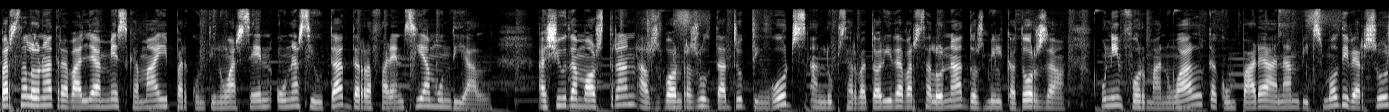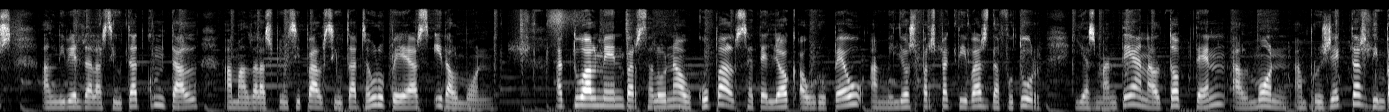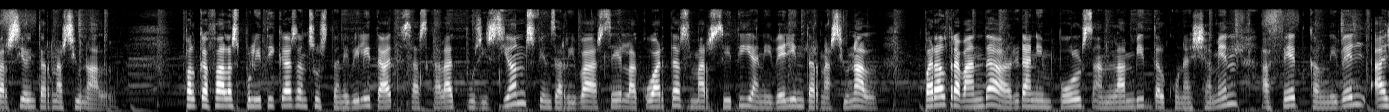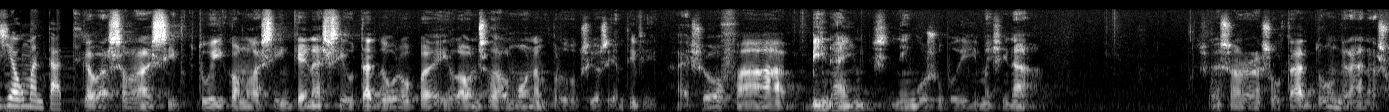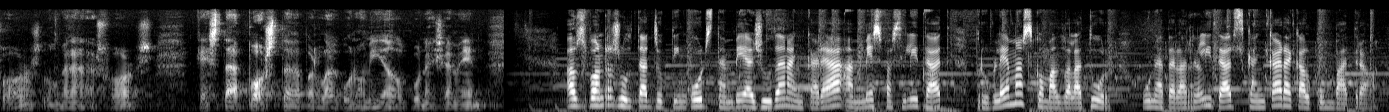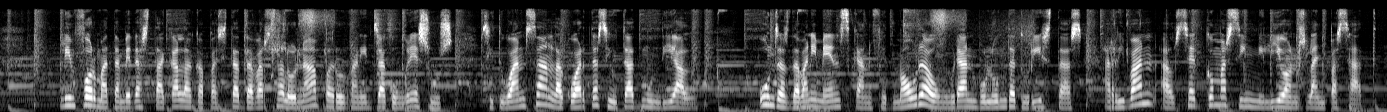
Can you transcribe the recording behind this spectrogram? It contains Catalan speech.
Barcelona treballa més que mai per continuar sent una ciutat de referència mundial. Així ho demostren els bons resultats obtinguts en l'Observatori de Barcelona 2014, un informe anual que compara en àmbits molt diversos el nivell de la ciutat comtal amb el de les principals ciutats europees i del món. Actualment, Barcelona ocupa el setè lloc europeu amb millors perspectives de futur i es manté en el top 10 al món en projectes d'inversió internacional. Pel que fa a les polítiques en sostenibilitat, s'ha escalat posicions fins a arribar a ser la quarta Smart City a nivell internacional. Per altra banda, el gran impuls en l'àmbit del coneixement ha fet que el nivell hagi augmentat. Que Barcelona es situï com la cinquena ciutat d'Europa i la onze del món en producció científica. Això fa 20 anys ningú s'ho podia imaginar. És el resultat d'un gran esforç, d'un gran esforç, aquesta aposta per l'economia del coneixement. Els bons resultats obtinguts també ajuden a encarar amb més facilitat problemes com el de l'atur, una de les realitats que encara cal combatre. L'informe també destaca la capacitat de Barcelona per organitzar congressos, situant-se en la quarta ciutat mundial, uns esdeveniments que han fet moure un gran volum de turistes, arribant als 7,5 milions l'any passat.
